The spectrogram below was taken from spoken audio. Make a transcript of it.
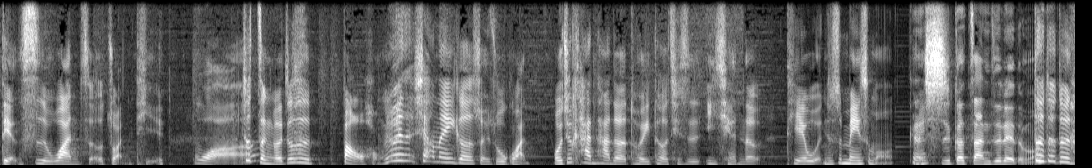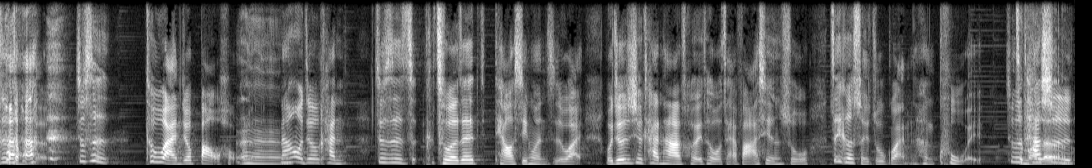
点四万则转贴，哇，就整个就是爆红。因为像那个水族馆，我去看他的推特，其实以前的贴文就是没什么，可能十个赞之类的嘛？对对对，这种的，就是突然就爆红。嗯，然后我就看，就是除了这条新闻之外，我就去看他的推特，我才发现说这个水族馆很酷哎、欸，就是它是。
